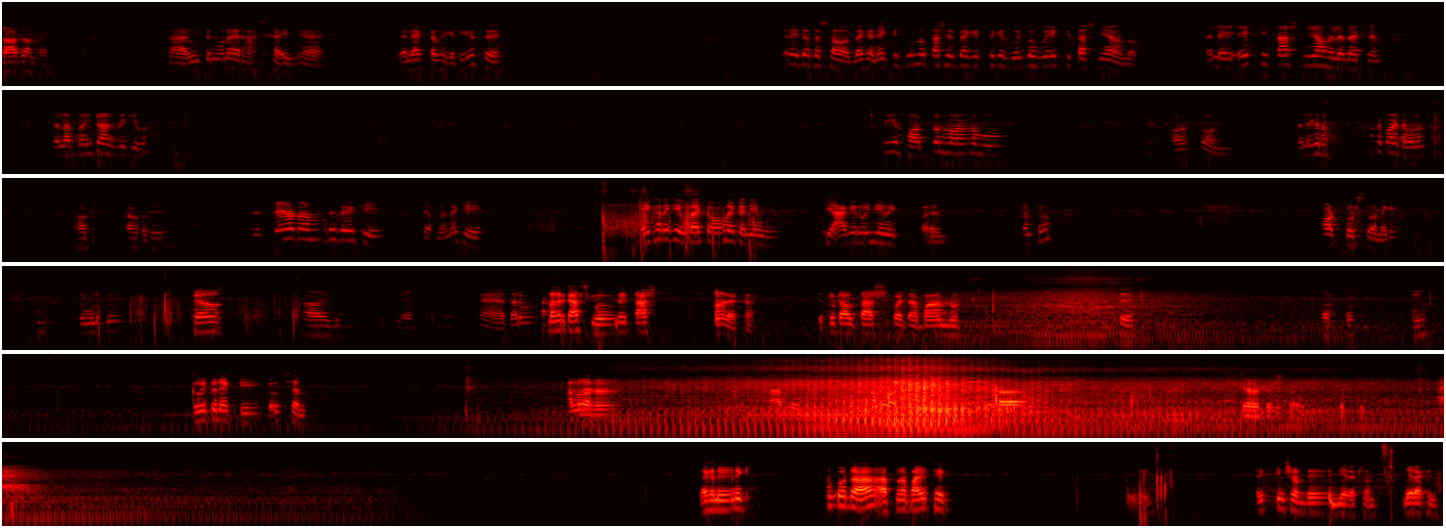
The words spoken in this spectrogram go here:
রাজা নেই। হ্যাঁ রুইতেন মনে হয় রাজাই হ্যাঁ। তাহলে একটা থেকে, ঠিক আছে? তাহলে এটা তো সহজ। দেখেন, একটি পূর্ণ তাসের প্যাকেট থেকে দৈবভাবে একটি তাস নেওয়া হলো। তাহলে একটি তাস নেওয়া হলে দেখেন, তাহলে আপনার এটা আসবে কি? হরতন হওয়ার সম্ভব হরতন। তাহলে এখানে কয়টা বলেন? তেরোটার মধ্যে থেকে কি আপনার নাকি? এখানে কি ওরা একটা অনেকটা নিয়ম কি আগের ওই নিয়মে কি করেন? তো। হট করছে অনেকে। তো মূলত হ্যাঁ তাহলে আপনাদের কাজ কি? বলতে তাস রাখা। টোটাল তাস কয়টা? বান্ন? রোহিতন একটি বুঝছেন ভালো আছে আছে, ভালো আছে তেরোটা ছয় দেখেন এখানে অঙ্কটা আপনার বাড়ি থেকে স্ক্রিনশট দিয়ে রাখলাম দিয়ে রাখেন।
